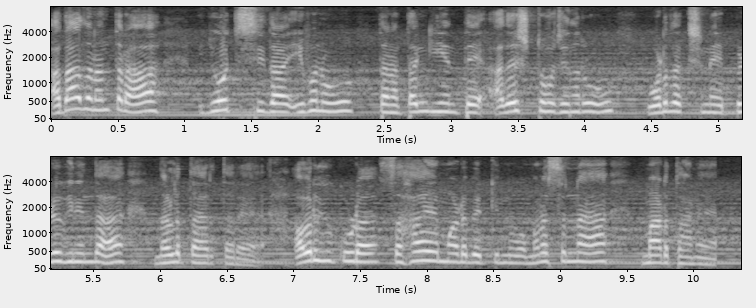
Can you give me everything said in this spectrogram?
ಅದಾದ ನಂತರ ಯೋಚಿಸಿದ ಇವನು ತನ್ನ ತಂಗಿಯಂತೆ ಅದೆಷ್ಟೋ ಜನರು ವರದಕ್ಷಿಣೆ ಪಿಡುಗಿನಿಂದ ನಳುತ್ತಾ ಇರ್ತಾರೆ. ಅವರಿಗೂ ಕೂಡ ಸಹಾಯ ಮಾಡಬೇಕೆನ್ನುವ ಮನಸ್ಸನ್ನು ಮಾಡ್ತಾನೆ.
